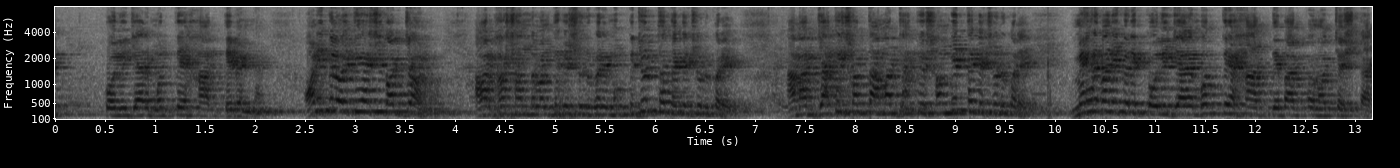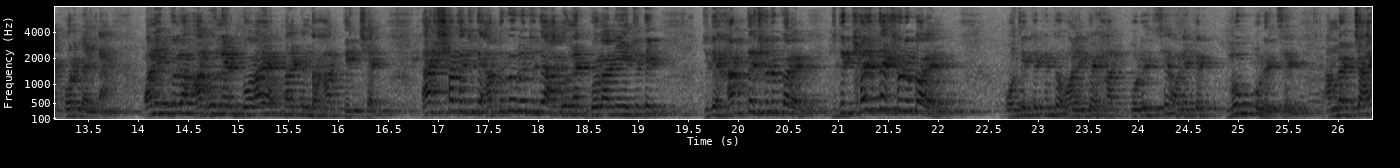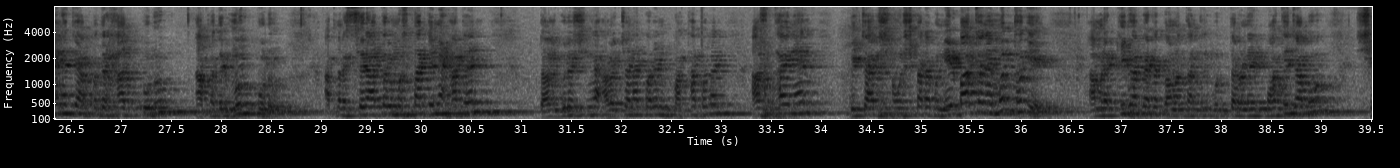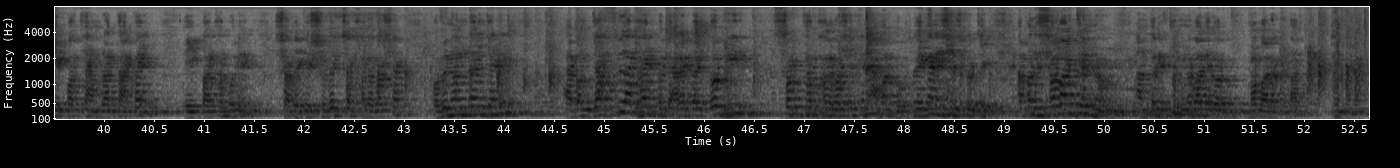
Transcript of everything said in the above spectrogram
কলিজার মধ্যে হাত দেবেন না। অনেকগুলো ঐতিহাসিক অর্জন আমার ভাষা আন্দোলন থেকে শুরু করে মুক্তিযুদ্ধ থেকে শুরু করে, আমার জাতিসত্তা, আমার জাতীয় সংগীত থেকে শুরু করে মেহরবানি করে কলিজার মধ্যে হাত দেবার কোনো চেষ্টা করবেন না। অনেকগুলো আগুনের গোড়ায় আপনারা কিন্তু হাত দিচ্ছেন। একসাথে যদি এতগুলো যদি আগুনের গোলা নিয়ে যদি যদি হাঁটতে শুরু করেন, যদি খেলতে শুরু করেন, অতীতে কিন্তু অনেকের হাত পড়েছে, অনেকের মুখ পড়েছে। আমরা চাই না যে আপনাদের হাত পড়ুক, আপনাদের মুখ পড়ুক। আপনারা সেরাতুল মুস্তাকিমে হাঁটেন দলগুলোর সঙ্গে আলোচনা করেন, কথা বলেন, আস্থায় নেন, বিচার, সংস্কার এবং নির্বাচনের মধ্য দিয়ে আমরা কীভাবে একটা গণতান্ত্রিক উত্তরণের পথে যাব, সে পথে আমরা তাকাই। এই কথা বলে সবাইকে শুভেচ্ছা, ভালোবাসা, অভিনন্দন জানাই এবং জাফরুল্লাহ ভাইয়ের প্রতি আরেকবার গভীর শ্রদ্ধা, ভালোবাসা জন্য আমার বক্তব্য এখানে শেষ করছি। আপনাদের সবার জন্য আন্তরিক ধন্যবাদ এবং মোবারকবাদ। ধন্যবাদ।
